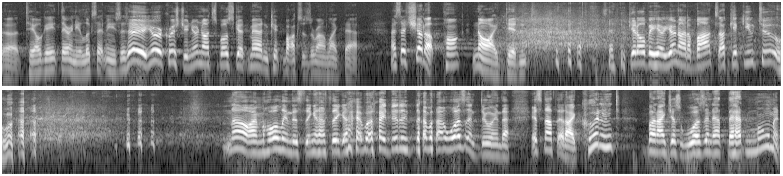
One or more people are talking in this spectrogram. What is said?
the tailgate there, and he looks at me and he says, Hey, you're a Christian. You're not supposed to get mad and kick boxes around like that. I said, Shut up, punk. No, I didn't. get over here. You're not a box. I'll kick you too. no, I'm holding this thing and I'm thinking, but I didn't, but I wasn't doing that. It's not that I couldn't, but I just wasn't at that moment.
